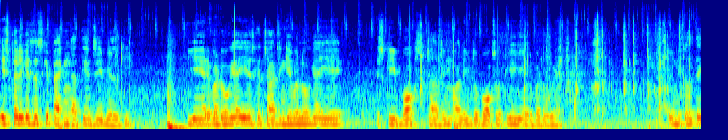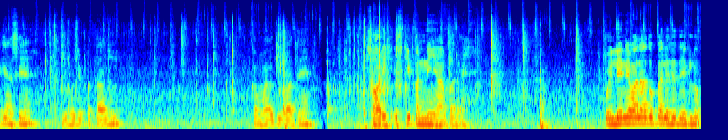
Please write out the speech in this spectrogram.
इस तरीके से इसकी पैकिंग आती है जे की। ये एयरबड हो गया, ये इसका चार्जिंग केबल हो गया, ये इसकी बॉक्स चार्जिंग वाली जो बॉक्स होती है, ये एयरबड हो गए। तो निकलते कैसे हैं, ये मुझे पता नहीं। कमाल की बातें सॉरी इसकी पन्नी यहाँ पर है। कोई लेने वाला तो पहले से देख लो।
